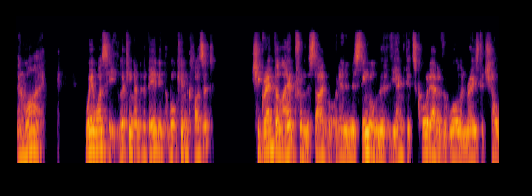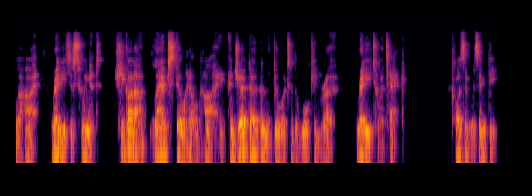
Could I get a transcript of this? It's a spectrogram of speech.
And why? Where was he? Lurking under the bed in the walk in closet? She grabbed the lamp from the sideboard and, in a single move, yanked its cord out of the wall and raised it shoulder high, ready to swing it. She got up, lamp still held high, and jerked open the door to the walk in robe, ready to attack. The closet was empty.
